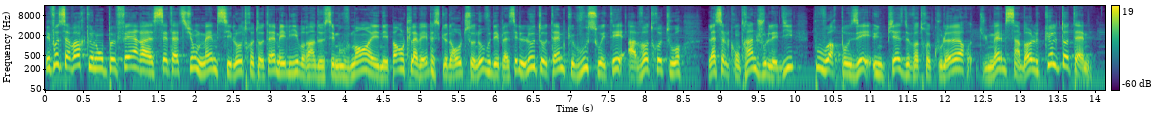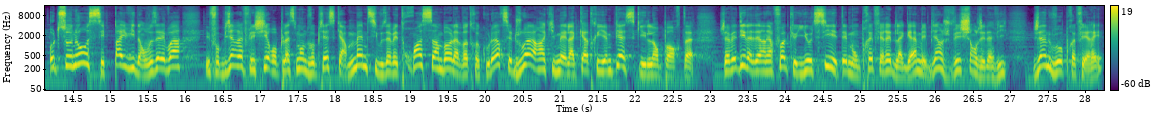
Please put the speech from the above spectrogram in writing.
Il faut savoir que l'on peut faire cette action même si l'autre totem est libre hein, de ses mouvements et n'est pas enclavé, parce que dans Haute Sono, vous déplacez le totem que vous souhaitez à votre tour. La seule contrainte, je vous l'ai dit, pouvoir poser une pièce de votre couleur du même symbole que le totem. Otsono, c'est pas évident. Vous allez voir, il faut bien réfléchir au placement de vos pièces car même si vous avez trois symboles à votre couleur, c'est le joueur hein, qui met la quatrième pièce qui l'emporte. J'avais dit la dernière fois que Yotzi était mon préféré de la gamme, et eh bien je vais changer d'avis. J'ai un nouveau préféré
